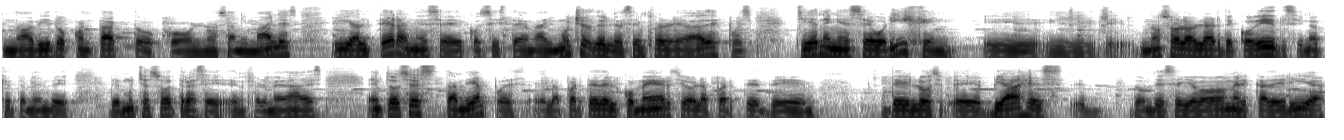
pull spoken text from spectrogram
no ha habido contacto con los animales y alteran ese ecosistema. Y muchas de las enfermedades pues tienen ese origen y, no solo hablar de COVID, sino que también de, muchas otras eh, enfermedades. Entonces también pues eh, la parte del comercio, la parte de, los eh, viajes donde se llevaba mercadería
